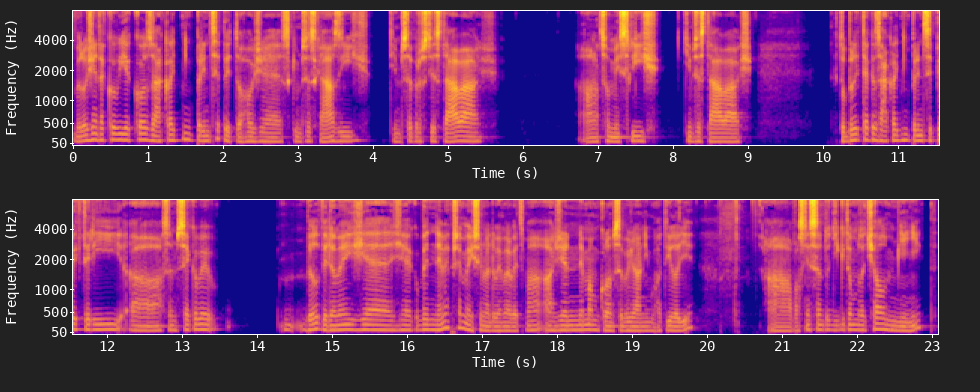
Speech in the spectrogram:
vyloženě takový jako základní principy toho, že s kým se scházíš, tím se prostě stáváš a na co myslíš, tím se stáváš. To byly tak základní principy, který uh, jsem si jakoby byl vědomý, že, že jakoby nepřemýšlím nad novými věcma a že nemám kolem sebe žádný bohatý lidi. A vlastně jsem to díky tomu začal měnit.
